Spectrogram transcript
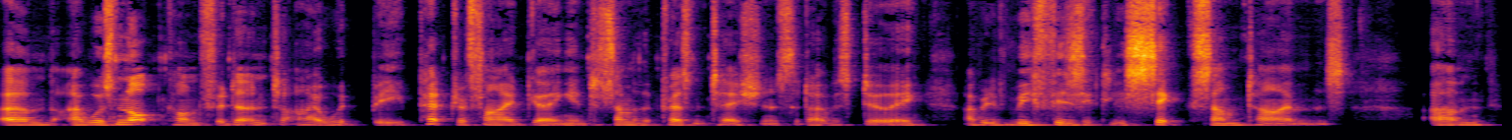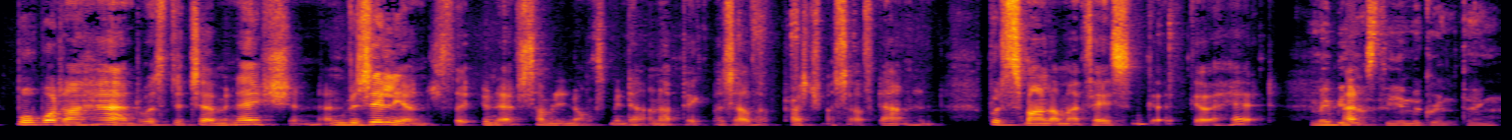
Um, I was not confident. I would be petrified going into some of the presentations that I was doing. I would be physically sick sometimes. Um, but what I had was determination and resilience that, you know, if somebody knocks me down, I pick myself up, brush myself down, and put a smile on my face and go, go ahead. Maybe that's the immigrant thing.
